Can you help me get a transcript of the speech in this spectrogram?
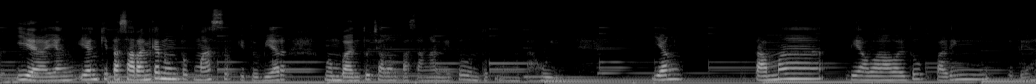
lah bahasanya. Iya, yang yang kita sarankan untuk masuk gitu biar membantu calon pasangan itu untuk mengetahui. Yang pertama di awal-awal itu paling itu ya,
